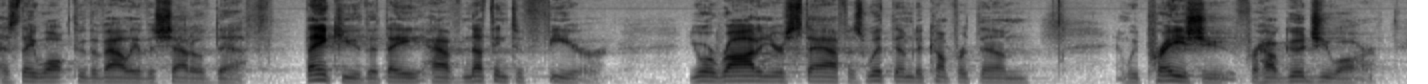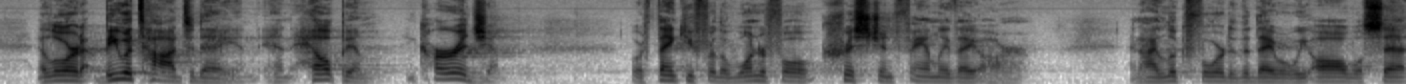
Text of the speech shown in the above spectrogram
as they walk through the valley of the shadow of death. Thank you that they have nothing to fear. Your rod and your staff is with them to comfort them, and we praise you for how good you are. And Lord, be with Todd today and, and help him, encourage him. Lord, thank you for the wonderful Christian family they are. And I look forward to the day where we all will sit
